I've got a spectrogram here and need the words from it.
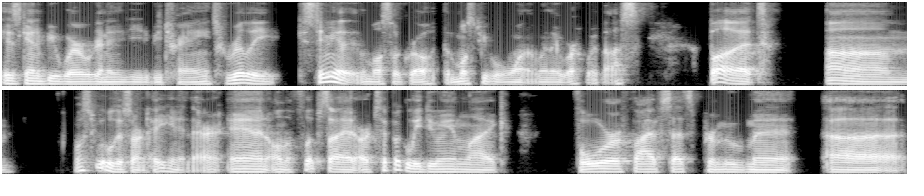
is going to be where we're going to need to be training to really stimulate the muscle growth that most people want when they work with us. But um, most people just aren't taking it there. And on the flip side, are typically doing like four or five sets per movement, uh,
